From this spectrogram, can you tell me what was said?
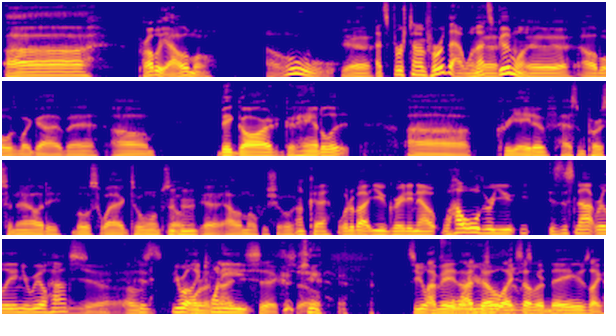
Uh, probably Alimoe. Oh, Yeah. that's the first time I've heard that one. That's yeah, a good one. Yeah, yeah, yeah. Alimoe was my guy, man. Um, big guard, could handle it. Uh, creative, has some personality, a little swag to him. So Mhm. yeah, Alimoe for sure. Okay. What about you, Grady? Now, how old were you? Is this not really in your wheelhouse? Yeah, I 'Cause was you were, like, born in 20 96. So. So you're like I mean, four I years know like some of the getting- names. Like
